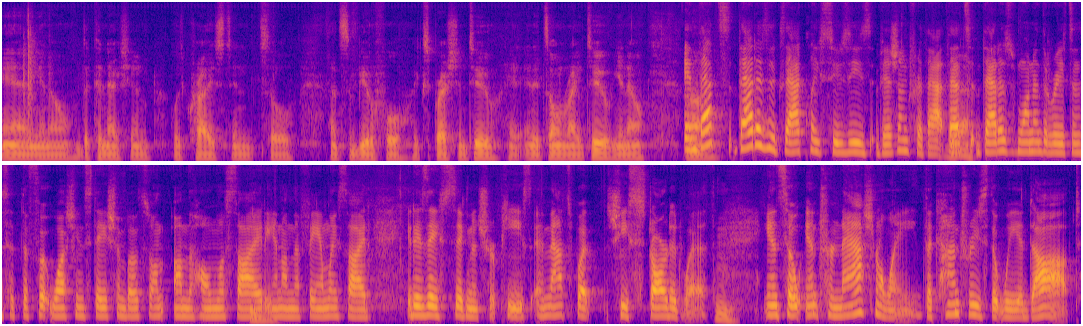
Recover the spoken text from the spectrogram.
and you know the connection with Christ. And so that's a beautiful expression too, in, its own right too. You know. And Um, that's that is exactly Susie's vision for that. That's Yeah. that is one of the reasons that the foot washing station, both on, on the homeless side Mm-hmm. and on the family side, it is a signature piece, and that's what she started with. Hmm. And so internationally, the countries that we adopt,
